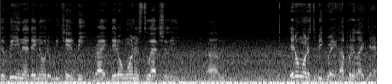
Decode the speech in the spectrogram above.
the being that they know that we can be. Right? They don't want us to actually. Um, they don't want us to be great. I put it like that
